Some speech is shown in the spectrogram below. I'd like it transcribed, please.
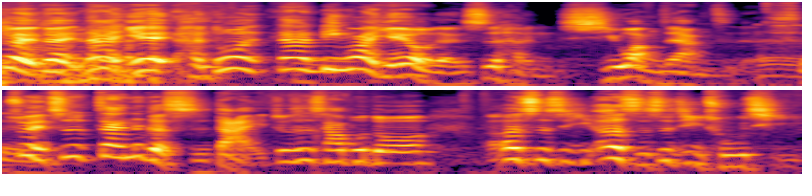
对对。那也很多，那另外也有人是很希望这样子的，所以是在那个时代，就是差不多二十世纪二十世纪初期，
